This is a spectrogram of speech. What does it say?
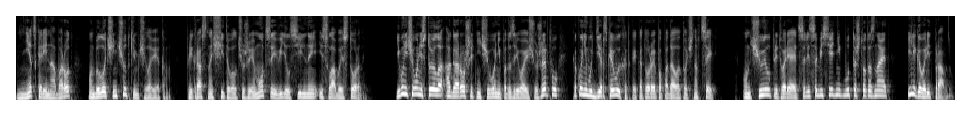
Нет, скорее наоборот, он был очень чутким человеком, прекрасно считывал чужие эмоции, видел сильные и слабые стороны. Ему ничего не стоило огорошить ничего не подозревающую жертву какой-нибудь дерзкой выходкой, которая попадала точно в цель. Он чуял, притворяется ли собеседник, будто что-то знает, или говорит правду.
